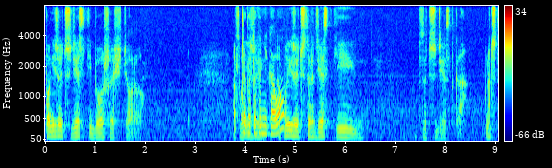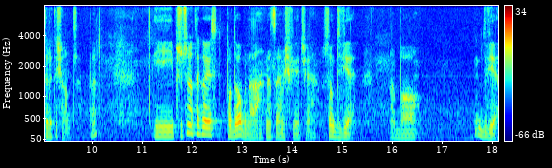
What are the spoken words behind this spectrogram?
poniżej 30 było sześcioro. A Z czego to wynikało? A poniżej 40 ze 30 na 4000. Tak? I przyczyna tego jest podobna na całym świecie. Są dwie, albo dwie,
